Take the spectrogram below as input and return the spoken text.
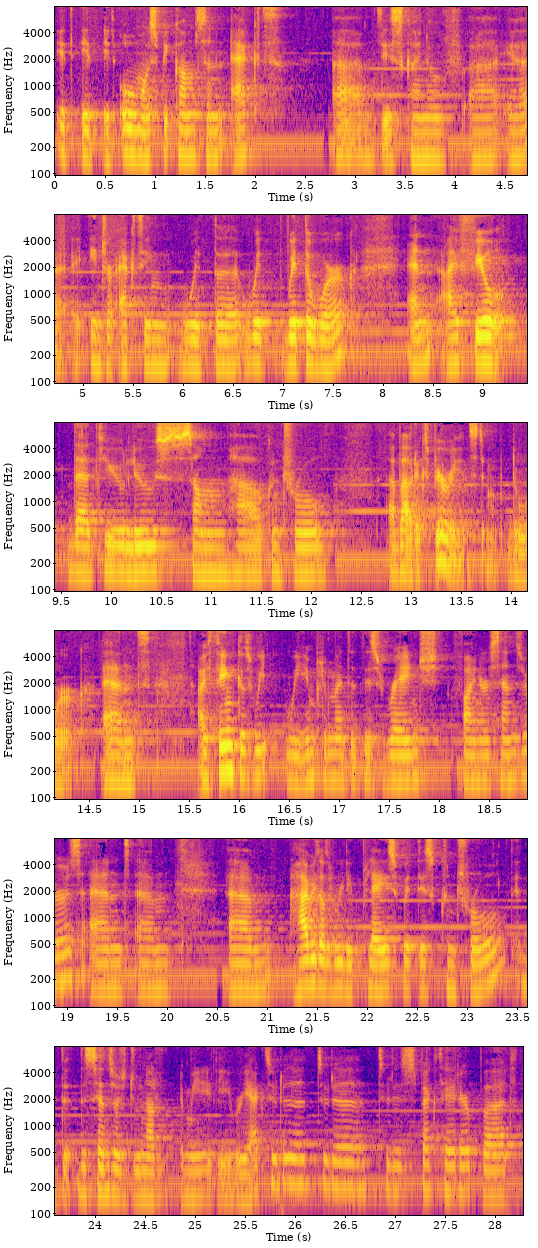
it, it, it almost becomes an act um, this kind of uh, uh, interacting with the with with the work and I feel that you lose somehow control about experience the, the work and I think because we, we implemented this range finder sensors and um, um, Habitat really plays with this control. The, the, sensors do not immediately react to the to the to the spectator, but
